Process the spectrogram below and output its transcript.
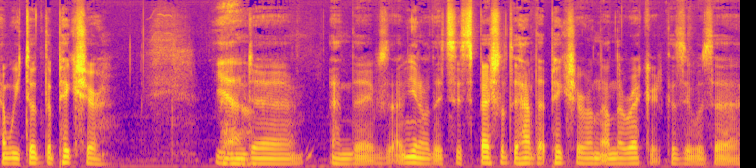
and we took the picture Yeah. and uh, and uh, it was you know it's it's special to have that picture on on the record because it was uh,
